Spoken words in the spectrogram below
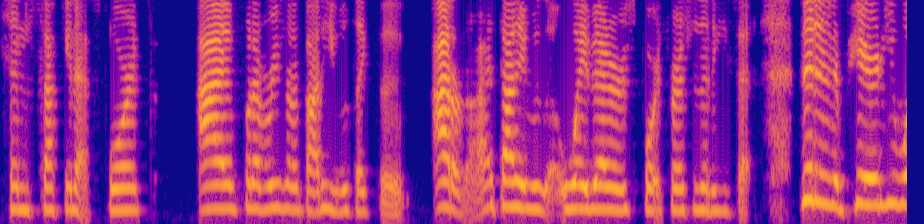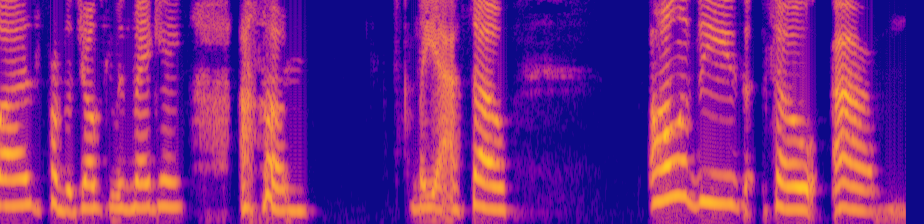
him sucking at sports. I, for whatever reason, I thought he was like the, I don't know, I thought he was way better sports person than he said, than it appeared he was from the jokes he was making. Um, but yeah, so all of these, so, um,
